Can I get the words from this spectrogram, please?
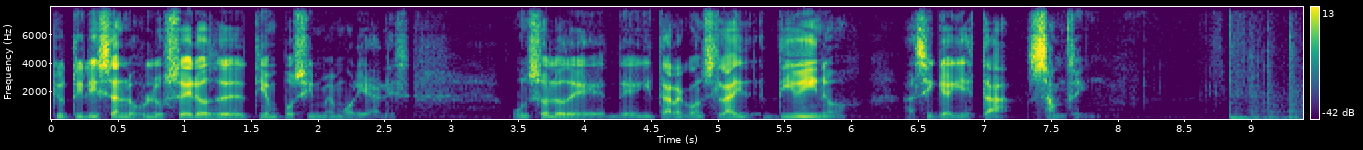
que utilizan los bluseros de tiempos inmemoriales. Un solo de, de guitarra con slide divino. Así que aquí está Something. Something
